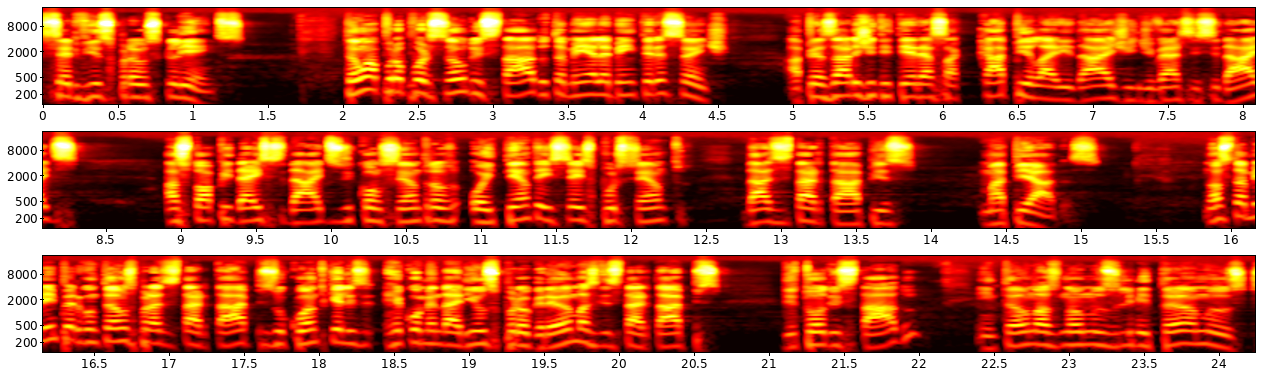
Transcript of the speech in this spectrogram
serviço para os clientes. Então, a proporção do Estado também é bem interessante. Apesar de a gente ter essa capilaridade em diversas cidades, as top 10 cidades concentram 86% das startups mapeadas. Nós também perguntamos para as startups o quanto que eles recomendariam os programas de startups de todo o estado. Então, nós não nos limitamos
